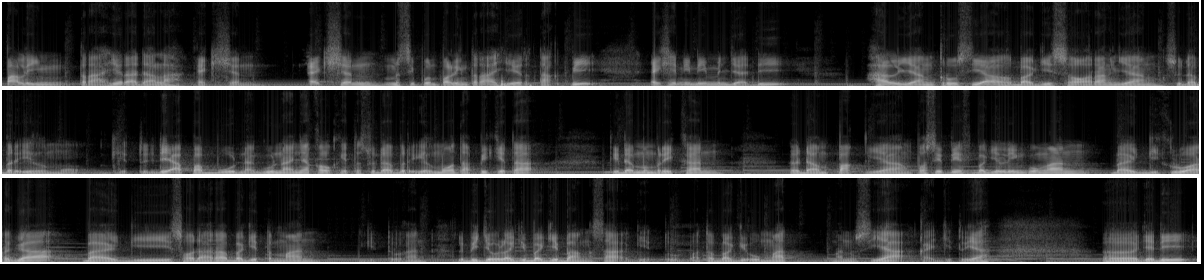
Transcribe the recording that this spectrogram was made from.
paling terakhir adalah action. Action meskipun paling terakhir tapi action ini menjadi hal yang krusial bagi seorang yang sudah berilmu gitu. Jadi apa guna gunanya kalau kita sudah berilmu tapi kita tidak memberikan eh, dampak yang positif bagi lingkungan, bagi keluarga, bagi saudara, bagi teman gitu kan. Lebih jauh lagi bagi bangsa gitu atau bagi umat manusia kayak gitu ya. E, jadi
